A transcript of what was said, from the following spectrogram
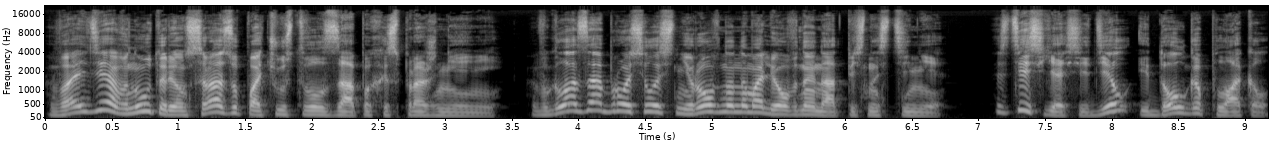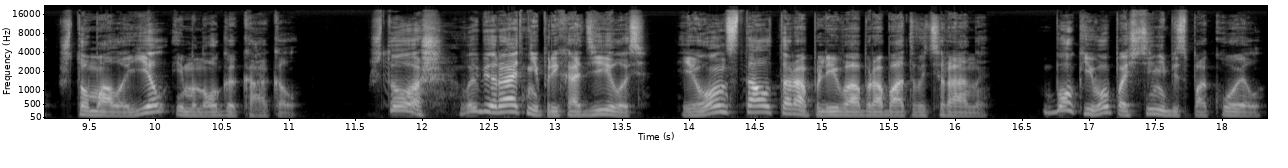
Войдя внутрь, он сразу почувствовал запах испражнений. В глаза бросилась неровно намалеванная надпись на стене. Здесь я сидел и долго плакал, что мало ел и много какал. Что ж, выбирать не приходилось, и он стал торопливо обрабатывать раны. Бок его почти не беспокоил.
